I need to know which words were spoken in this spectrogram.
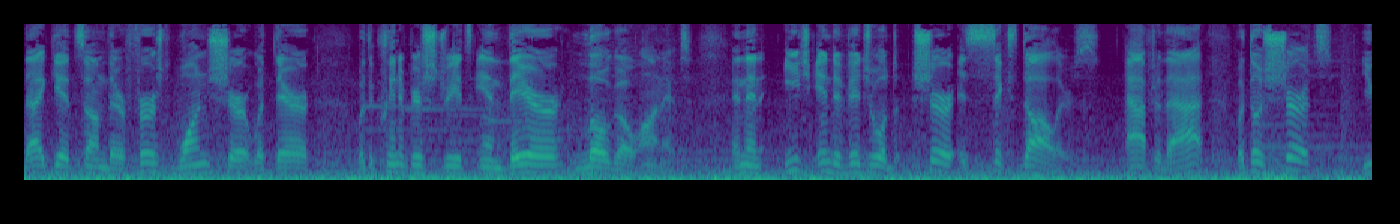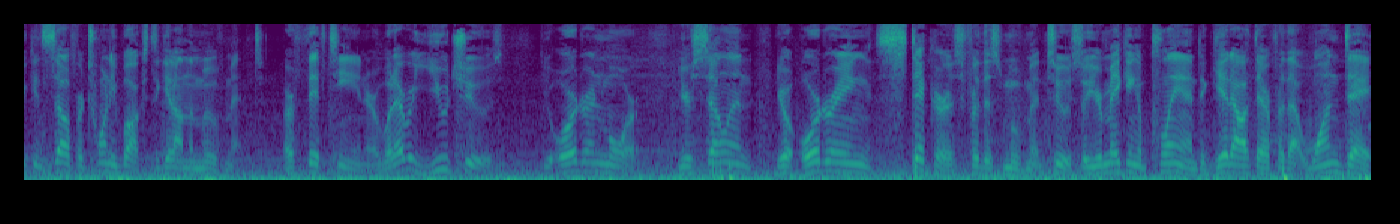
That gets them their first one shirt with their with the clean up your streets and their logo on it. And then each individual shirt is $6 after that. But those shirts you can sell for 20 bucks to get on the movement or 15 or whatever you choose. You order in more. You're selling, you're ordering stickers for this movement too. So you're making a plan to get out there for that one day.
